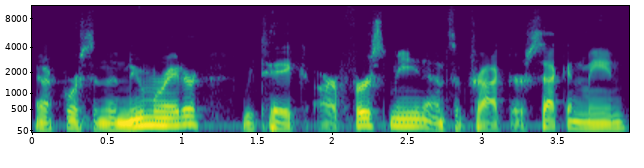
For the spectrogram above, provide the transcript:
And of course, in the numerator, we take our first mean and subtract our second mean.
